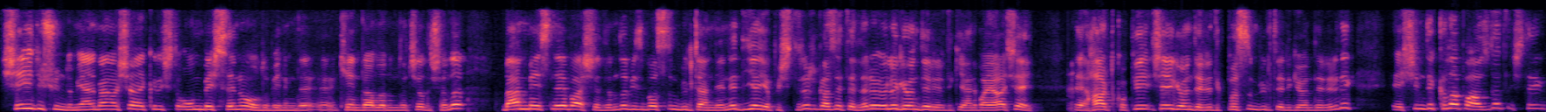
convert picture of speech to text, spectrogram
Şeyi düşündüm yani ben aşağı yukarı işte 15 sene oldu benim de e, kendi alanımda çalışalı. Ben mesleğe başladığımda biz basın bültenlerine diye yapıştırır gazetelere öyle gönderirdik yani bayağı şey e, hard copy şey gönderirdik basın bülteni gönderirdik. E, şimdi Clubhouse'da işte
